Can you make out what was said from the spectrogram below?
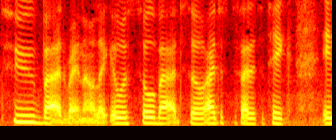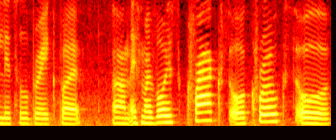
too bad right now. Like it was so bad. So I just decided to take a little break. But um, if my voice cracks or croaks or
